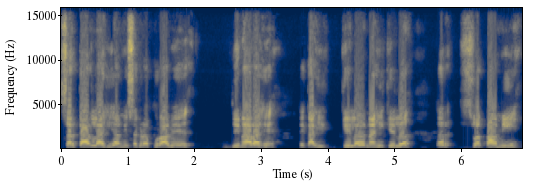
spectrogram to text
सरकारलाही आम्ही सगळं पुरावे देणार आहे. ते काही केलं नाही केलं तर स्वतः मी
